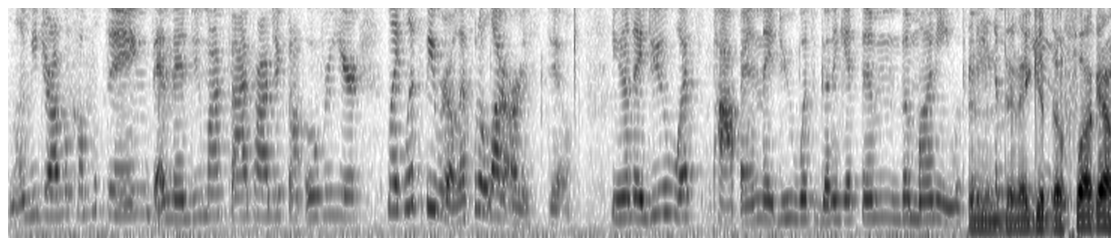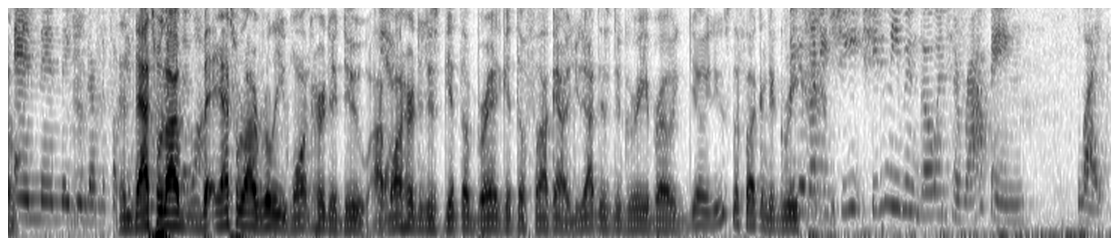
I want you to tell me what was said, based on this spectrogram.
Let me drop a couple things and then do my side projects on over here. Like, let's be real. That's what a lot of artists do. You know, they do what's popping. They do what's gonna get them the money. What's gonna and get them then the they get the fuck out and then they do whatever the fuck. and they that's want, what I want. that's what I really want her to do. I Yeah. want her to just get the bread, get the fuck out. You got this degree, bro. Yo, use the fucking degree. Because I mean, she she didn't even go into rapping like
